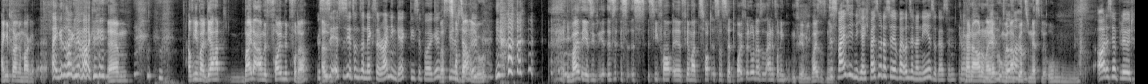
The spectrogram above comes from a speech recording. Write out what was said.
Eingetragene Marke. Eingetragene Marke. Ähm, auf jeden Fall, der hat beide Arme voll mit Futter. Ist, Also, das, ist das jetzt unser nächster Running Gag, diese Folge? was diese Zott Sahne? Junge? Ich weiß nicht, ist, ist, ist, ist, die äh, Firma Zott, ist das der Teufel oder ist es eine von den guten Firmen? Ich weiß es nicht. Das weiß ich nicht. Ja, ich weiß nur, dass sie bei uns in der Nähe sogar sind. Keine ich. Ahnung, nachher gucken wir nach, haben. zu Nestle. Oh. Oh, das wäre blöd.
